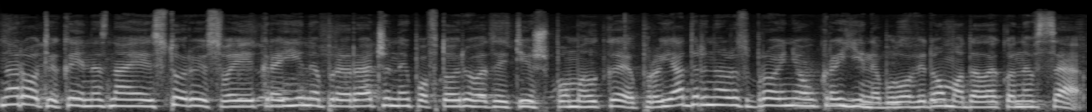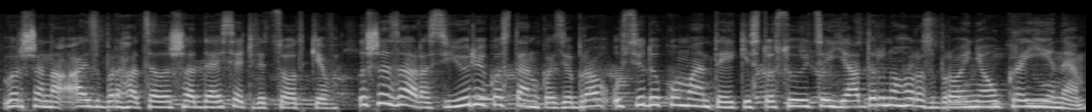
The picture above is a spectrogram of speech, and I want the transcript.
Народ, який не знає історію своєї країни, приречений повторювати ті ж помилки. Про ядерне роззброєння України було відомо далеко не все. Вершина айсберга це лише 10%. Лише зараз Юрій Костенко зібрав усі документи, які стосуються ядерного роззброєння України.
